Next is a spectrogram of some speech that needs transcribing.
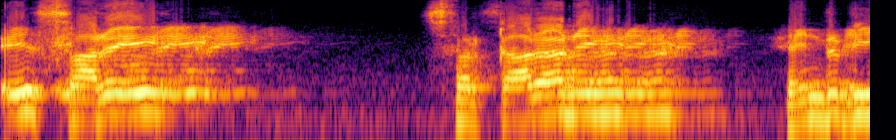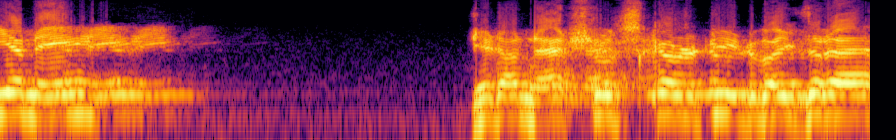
ਇਹ ਸਾਰੇ ਸਰਕਾਰਾਂ ਨੇ ਹਿੰਦ ਦੀਆਂ ਨੇ ਜਿਹੜਾ ਨੈਸ਼ਨਲ ਸਿਕਿਉਰਿਟੀ ਐਡਵਾਈਜ਼ਰ ਹੈ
